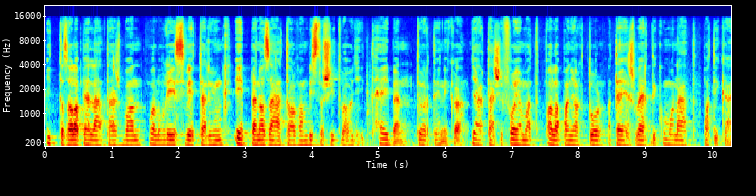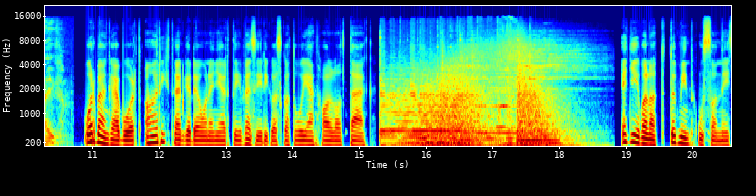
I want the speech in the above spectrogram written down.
itt az alapellátásban való részvételünk éppen azáltal van biztosítva, hogy itt helyben történik a gyártási folyamat alapanyagtól a teljes vertikumon át patikáig. Orbán Gábort, a Richter Gedeon nyerté vezérigazgatóját hallották. Egy év alatt több mint 24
